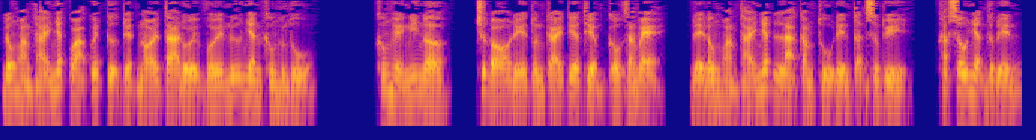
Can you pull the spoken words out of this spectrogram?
đông hoàng thái nhất quả quyết cự tuyệt nói ta đối với nữ nhân không hứng thú. Không hề nghi ngờ, trước đó đế tuấn cái tia thiểm cầu dáng vẻ, để đông hoàng thái nhất là căm thù đến tận xương thủy, khắc sâu nhận thức đến,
